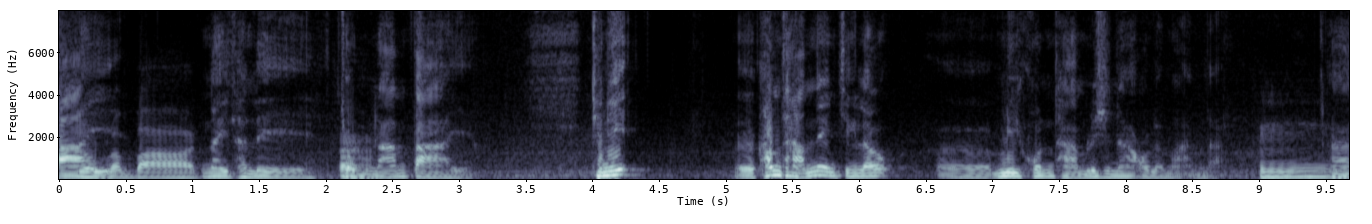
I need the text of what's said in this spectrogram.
ตายโรคระบาด ในทะเลอ่าจมน้ำตาย ทีนี้เอ่อคำถามเนี่ยจริงๆแล้วเอ่อมีคนถามลิชนาอัลลามะมาแล้วอืมอ่า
